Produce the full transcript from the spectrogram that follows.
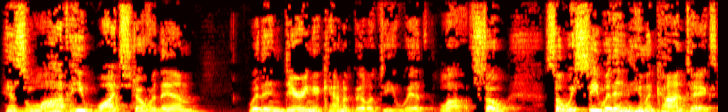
his love. He watched over them with endearing accountability with love. So, so we see within the human context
